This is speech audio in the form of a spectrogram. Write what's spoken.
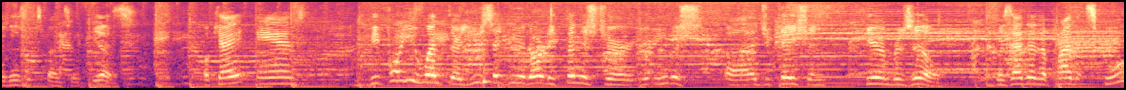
it is expensive. Yes. Okay, and before you went there, you said you had already finished your your English uh, education here in Brazil. Was that at a private school?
